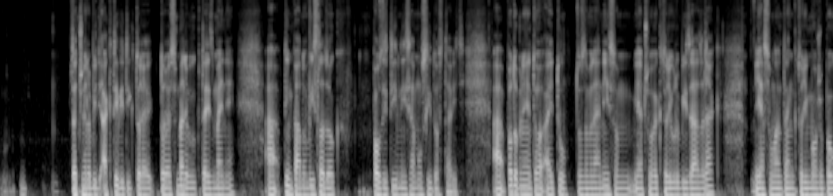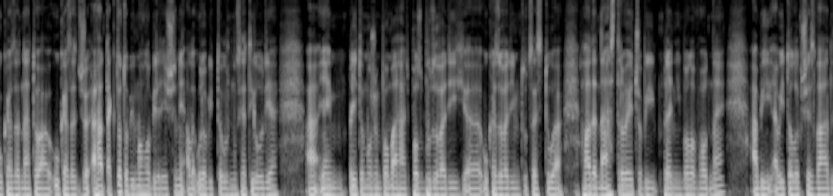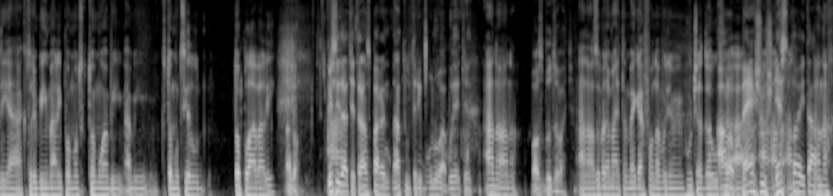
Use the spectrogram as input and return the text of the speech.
začne robiť aktivity, ktoré, ktoré smerujú k tej zmene a tým pádom výsledok pozitívny sa musí dostaviť. A podobne je to aj tu. To znamená, nie som ja človek, ktorý urobí zázrak, ja som len ten, ktorý môže poukázať na to a ukázať, že aha, tak toto by mohlo byť riešenie, ale urobiť to už musia tí ľudia a ja im pri tom môžem pomáhať, pozbudzovať ich, e, ukazovať im tú cestu a hľadať nástroje, čo by pre nich bolo vhodné, aby, aby to lepšie zvládli a ktoré by im mali pomôcť k tomu, aby, aby k tomu cieľu doplávali. Áno. Vy a... si dáte transparent na tú tribúnu a budete... Áno, áno povzbudzovať. Áno, zoberieme aj ten megafón a budeme im húčať do ucha. Áno, bež už, nestoj tam. Áno.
